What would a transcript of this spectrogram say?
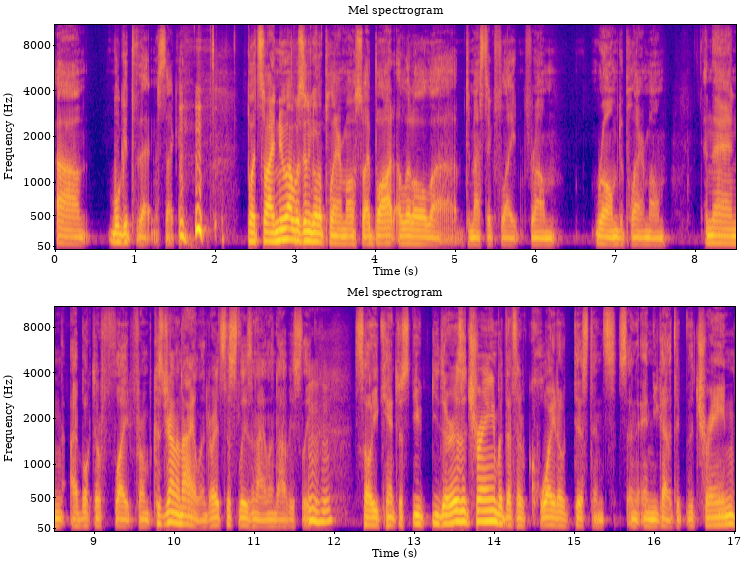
Um, we'll get to that in a second. but so I knew I was going to go to Palermo. So I bought a little uh, domestic flight from Rome to Palermo. And then I booked a flight from, because you're on an island, right? Sicily is an island, obviously. So you can't just, you, you- there is a train, but that's a quite a distance. And, and you got to take the train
